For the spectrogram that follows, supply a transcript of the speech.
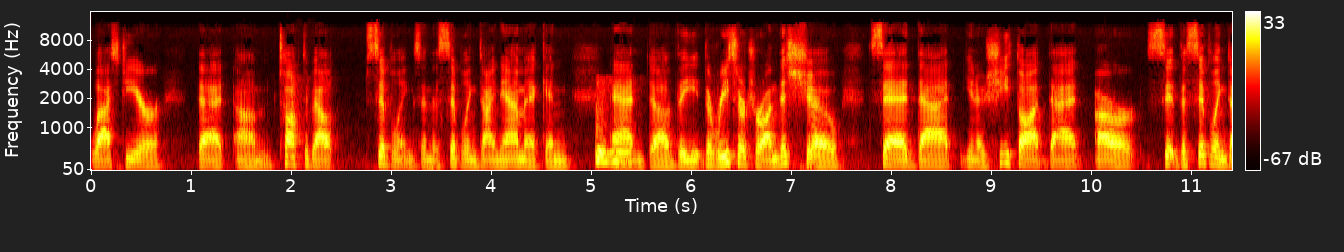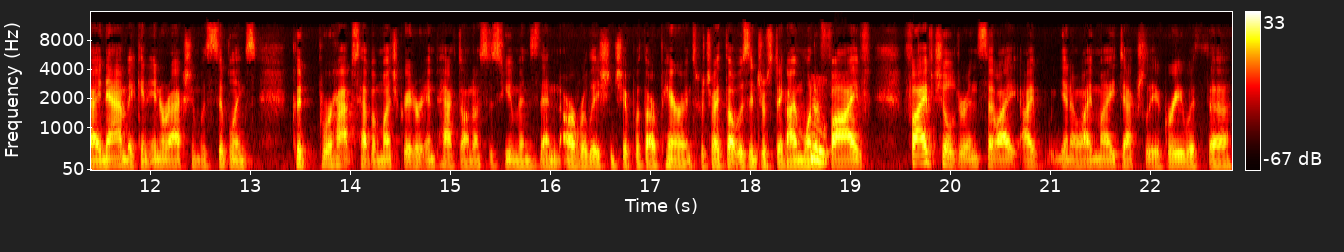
last year that um, talked about siblings and the sibling dynamic and mm-hmm. and uh, the the researcher on this show said that you know she thought that our the sibling dynamic and interaction with siblings could perhaps have a much greater impact on us as humans than our relationship with our parents which I thought was interesting I'm one mm-hmm. of five five children so I, I you know I might actually agree with the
